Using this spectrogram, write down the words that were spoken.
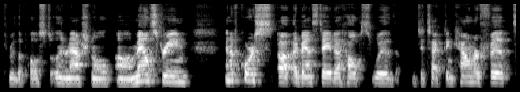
through the postal international uh, mail stream. And of course, uh, advanced data helps with detecting counterfeit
